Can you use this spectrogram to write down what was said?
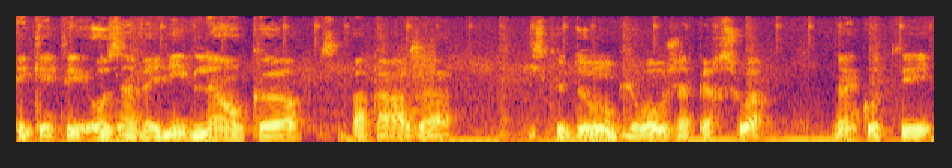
et qui était aux Invalides. Là encore, c'est pas par hasard, puisque de mon bureau, j'aperçois d'un côté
